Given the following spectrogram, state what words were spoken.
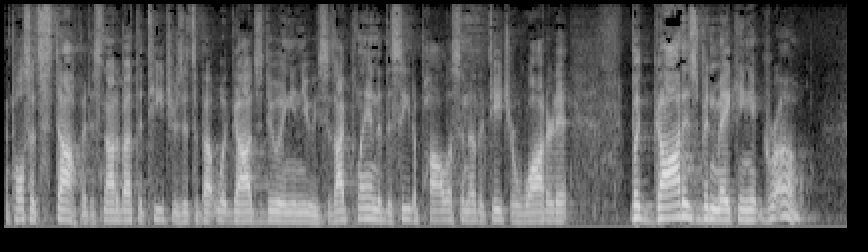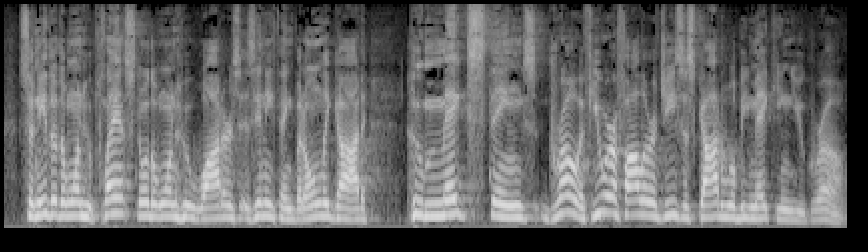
And Paul said, Stop it. It's not about the teachers, it's about what God's doing in you. He says, I planted the seed, Apollos, another teacher watered it, but God has been making it grow. So neither the one who plants nor the one who waters is anything, but only God who makes things grow. If you are a follower of Jesus, God will be making you grow.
